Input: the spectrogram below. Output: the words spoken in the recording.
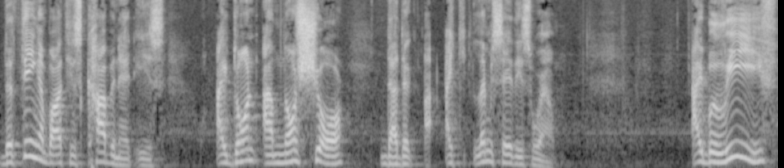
The thing about his cabinet is I don't, I'm not sure that the, I, let me say this well. I believe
